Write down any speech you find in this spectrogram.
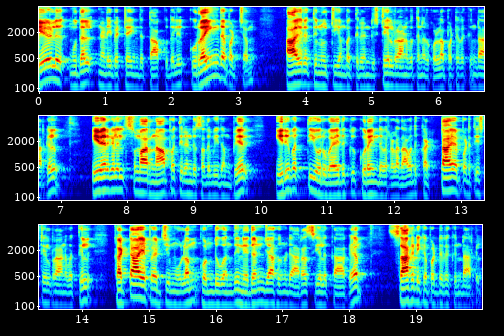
ஏழு முதல் நடைபெற்ற இந்த தாக்குதலில் குறைந்தபட்சம் ஆயிரத்தி நூற்றி எண்பத்தி ரெண்டு ஸ்டீல் இராணுவத்தினர் கொல்லப்பட்டிருக்கின்றார்கள். இவர்களில் சுமார் நாற்பத்தி ரெண்டு சதவீதம் பேர் இருபத்தி ஒரு வயதுக்கு குறைந்தவர்கள். அதாவது கட்டாயப்படுத்தி ஸ்டீல் இராணுவத்தில் கட்டாய பயிற்சி மூலம் கொண்டு வந்து நெதன்ஜாகுனுடைய அரசியலுக்காக சாகடிக்கப்பட்டிருக்கின்றார்கள்.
